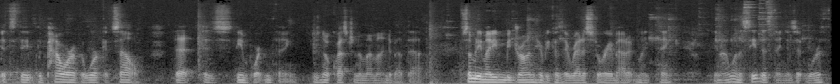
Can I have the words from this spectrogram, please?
It's the, the power of the work itself that is the important thing. There's no question in my mind about that. Somebody might even be drawn here because they read a story about it and might think, you know, I want to see this thing. Is it worth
